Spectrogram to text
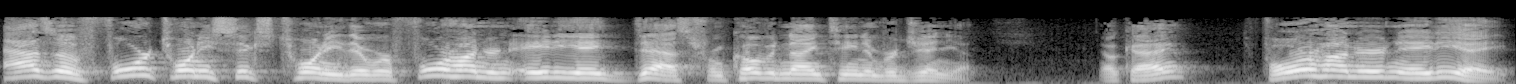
as of 42620, there were 488 deaths from COVID 19 in Virginia. Okay? 488.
